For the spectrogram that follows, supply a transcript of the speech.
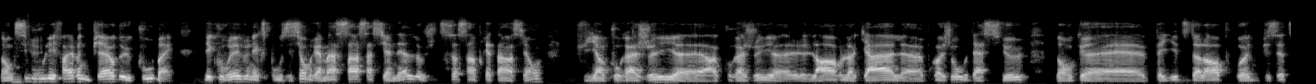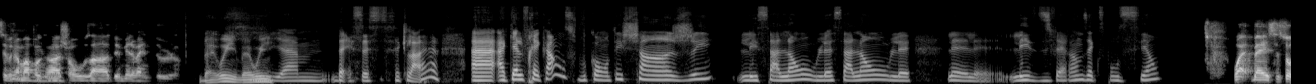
Donc, si vous voulez faire une pierre deux coups, ben, découvrir une exposition vraiment sensationnelle, je dis ça sans prétention, puis encourager, euh, encourager euh, l'art local, un projet audacieux. Donc, payer 10 dollars pour une visite, c'est vraiment pas grand-chose en 2022. Ben oui, ben oui. ben c'est clair. À, à, quelle fréquence vous comptez changer les salons ou le salon ou le- le- le- les différentes expositions? Oui, ben c'est ça.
